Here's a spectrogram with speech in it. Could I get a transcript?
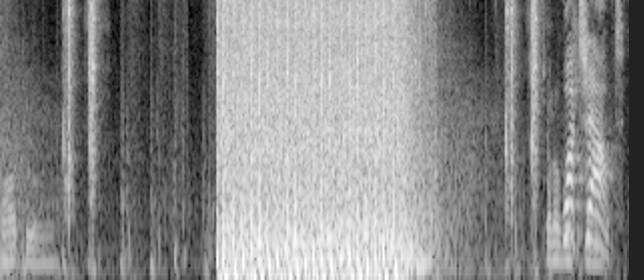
बहुत लो है चलो वॉच Watch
